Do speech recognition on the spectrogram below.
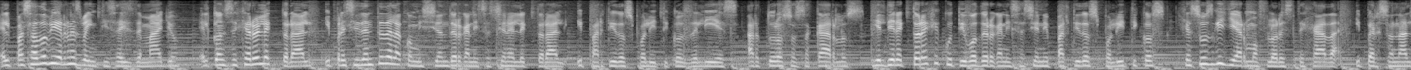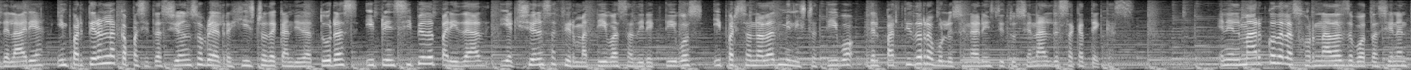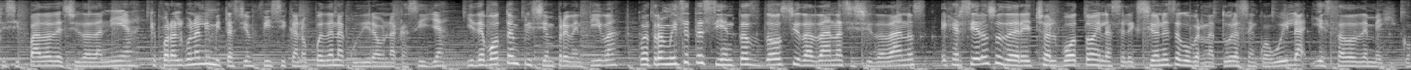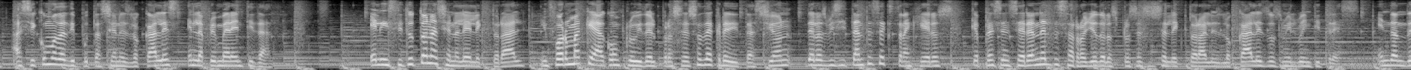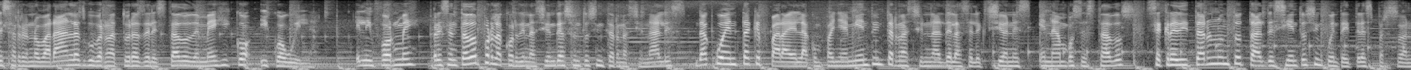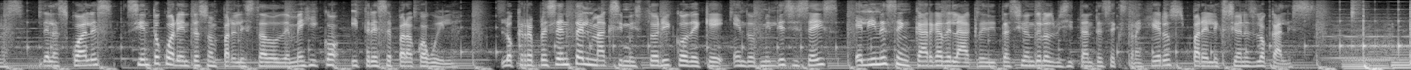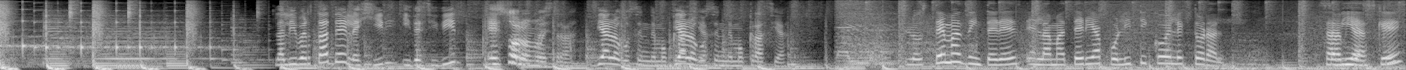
El pasado viernes 26 de mayo, el consejero electoral y presidente de la Comisión de Organización Electoral y Partidos Políticos del IES, Arturo Sosa Carlos, y el director ejecutivo de Organización y Partidos Políticos, Jesús Guillermo Flores Tejada, y personal del área, impartieron la capacitación sobre el registro de candidaturas y principio de paridad y acciones afirmativas a directivos y personal administrativo del Partido Revolucionario Institucional de Zacatecas. En el marco de las jornadas de votación anticipada de ciudadanía que por alguna limitación física no pueden acudir a una casilla y de voto en prisión preventiva, 4.702 ciudadanas y ciudadanos ejercieron su derecho al voto en las elecciones de gubernaturas en Coahuila y Estado de México, así como de diputaciones locales en la primera entidad. El Instituto Nacional Electoral informa que ha concluido el proceso de acreditación de los visitantes extranjeros que presenciarán el desarrollo de los procesos electorales locales 2023, en donde se renovarán las gubernaturas del Estado de México y Coahuila. El informe, presentado por la Coordinación de Asuntos Internacionales, da cuenta que para el acompañamiento internacional de las elecciones en ambos estados se acreditaron un total de 153 personas, de las cuales 140 son para el Estado de México y 13 para Coahuila, lo que representa el máximo histórico de que en 2016 el INE se encarga de la acreditación de los visitantes extranjeros para elecciones locales. La libertad de elegir y decidir es solo nuestra. Diálogos en democracia. Diálogos en democracia. Los temas de interés en la materia político-electoral. ¿Sabías que?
